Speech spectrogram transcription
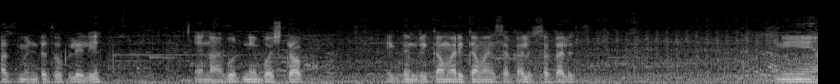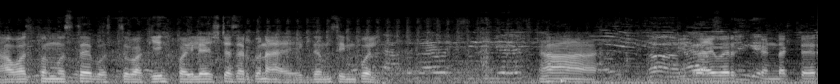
पाच मिनटं थोपलेली. या नागोटने बस स्टॉप एकदम रिकामा रिकामा आहे सकाळच सकाळच. आणि आवाज पण मस्त आहे बसचं बाकी. पहिल्या एसट्यासारखं नाही आहे एकदम सिंपल हां. ड्रायव्हर कंडक्टर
